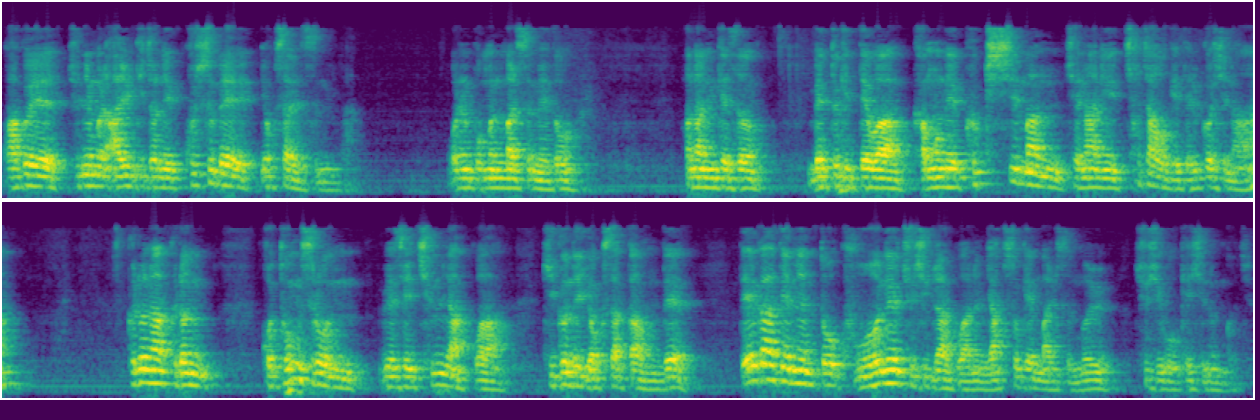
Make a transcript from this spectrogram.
과거의 주님을 알기 전에 구습의 역사였습니다. 오늘 본문 말씀에도 하나님께서 메뚜기 때와 가뭄의 극심한 재난이 찾아오게 될 것이나 그러나 그런 고통스러운 외세의 침략과 기근의 역사 가운데 때가 되면 또 구원해 주시라고 하는 약속의 말씀을 주시고 계시는 거죠.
